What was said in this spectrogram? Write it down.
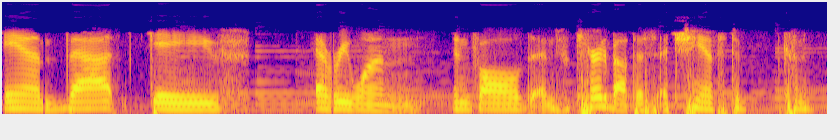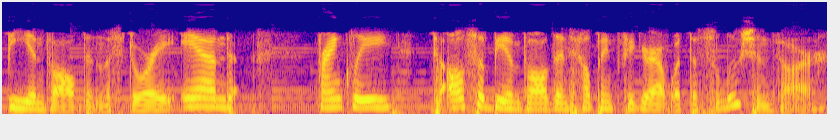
and that gave everyone involved and who cared about this a chance to kind of be involved in the story and frankly to also be involved in helping figure out what the solutions are.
